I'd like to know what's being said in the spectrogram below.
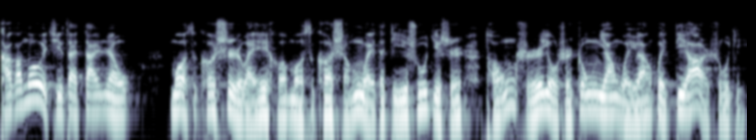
卡冈诺维奇在担任莫斯科市委和莫斯科省委的第一书记时，同时又是中央委员会第二书记。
